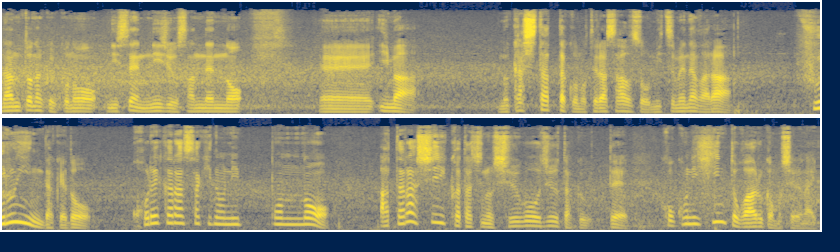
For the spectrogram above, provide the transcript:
なんとなくこの2023年の、えー今昔建ったこのテラスハウスを見つめながら古いんだけどこれから先の日本の新しい形の集合住宅ってここにヒントがあるかもしれない。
